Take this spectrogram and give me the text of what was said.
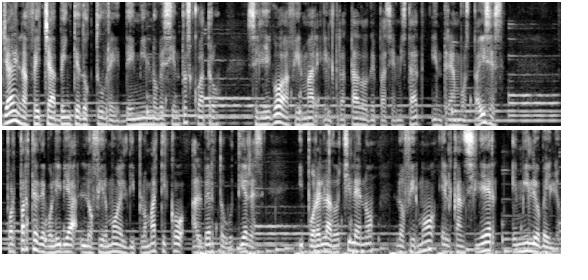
Ya en la fecha 20 de octubre de 1904 se llegó a firmar el Tratado de Paz y Amistad entre ambos países. Por parte de Bolivia lo firmó el diplomático Alberto Gutiérrez y por el lado chileno lo firmó el canciller Emilio Bello,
